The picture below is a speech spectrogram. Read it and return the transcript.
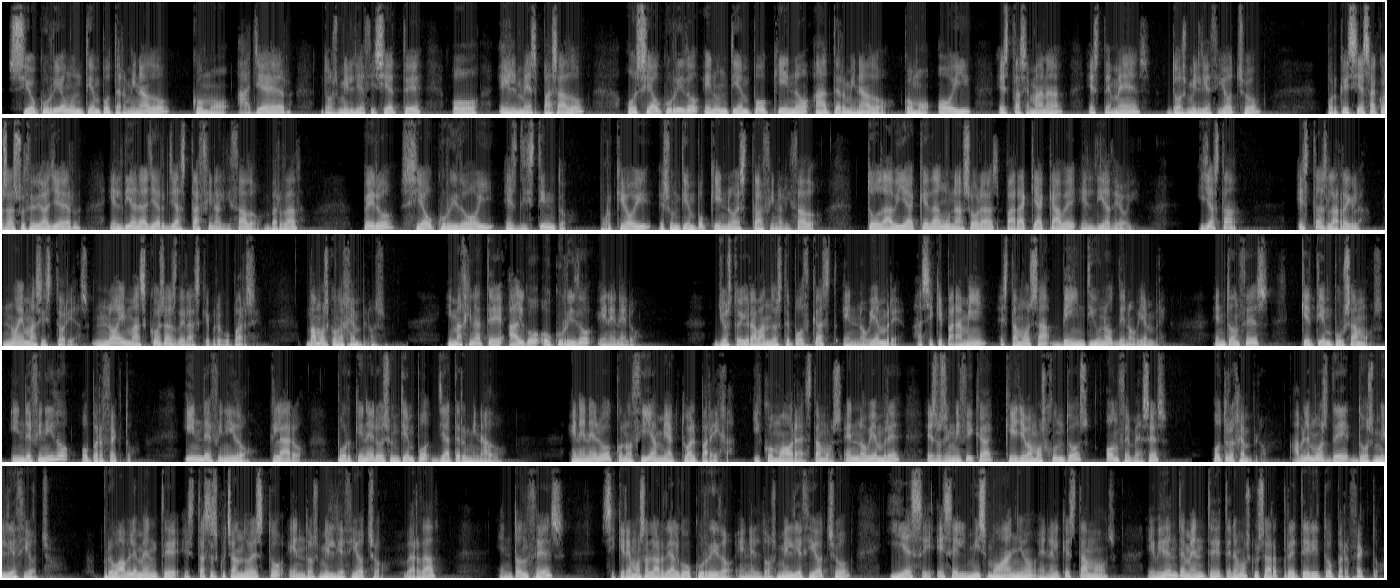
Si ocurrió en un tiempo terminado, como ayer, 2017 o el mes pasado, o si ha ocurrido en un tiempo que no ha terminado, como hoy, esta semana, este mes, 2018, porque si esa cosa sucedió ayer, el día de ayer ya está finalizado, ¿verdad? Pero si ha ocurrido hoy es distinto, porque hoy es un tiempo que no está finalizado. Todavía quedan unas horas para que acabe el día de hoy. Y ya está. Esta es la regla. No hay más historias, no hay más cosas de las que preocuparse. Vamos con ejemplos. Imagínate algo ocurrido en enero. Yo estoy grabando este podcast en noviembre, así que para mí estamos a 21 de noviembre. Entonces, ¿qué tiempo usamos? ¿Indefinido o perfecto? Indefinido, claro, porque enero es un tiempo ya terminado. En enero conocí a mi actual pareja, y como ahora estamos en noviembre, eso significa que llevamos juntos 11 meses. Otro ejemplo. Hablemos de 2018. Probablemente estás escuchando esto en 2018, ¿verdad? Entonces, si queremos hablar de algo ocurrido en el 2018 y ese es el mismo año en el que estamos, evidentemente tenemos que usar pretérito perfecto.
